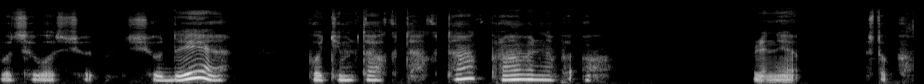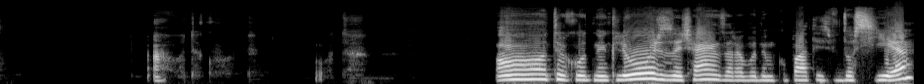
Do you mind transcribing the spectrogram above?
оце от сю- сюди. Потім так, так, так. Правильно. п- О. Блін, я. Стоп. А, отак от. От. О, трикутний ключ. Звичайно, зараз будемо купатись в досьє.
